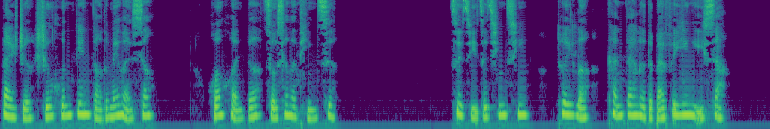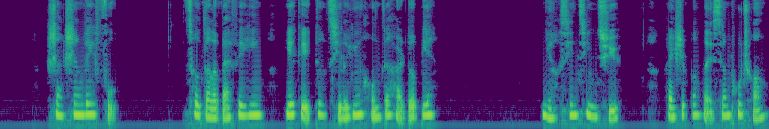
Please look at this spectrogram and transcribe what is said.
带着神魂颠倒的梅婉香，缓缓的走向了亭子。自己则轻轻推了看呆了的白飞鹰一下，上身微俯，凑到了白飞鹰也给逗起了晕红的耳朵边。你要先进去，还是帮婉香铺床？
